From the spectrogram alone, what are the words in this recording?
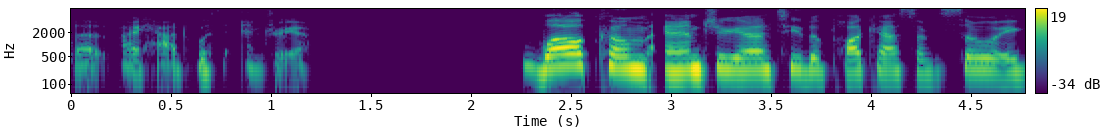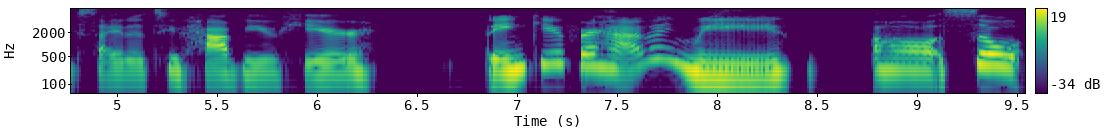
that I had with Andria. Welcome, Andria, to the podcast. I'm so excited to have you here. Thank you for having me. Uh, so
